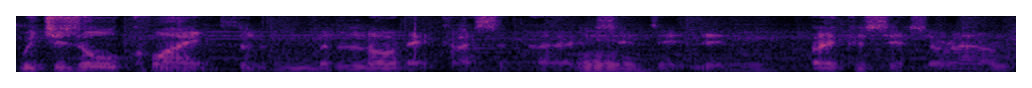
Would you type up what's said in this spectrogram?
which is all quite sort of melodic, I suppose. Mm. It, it, it, focuses around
